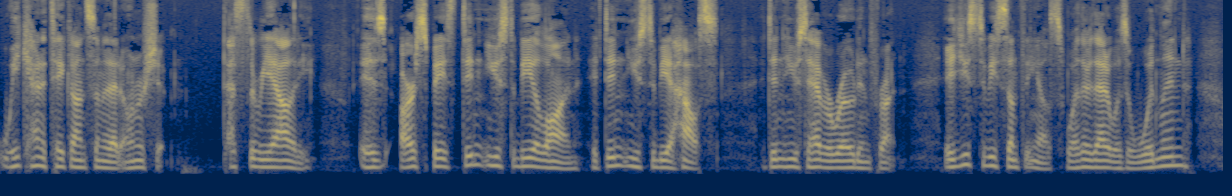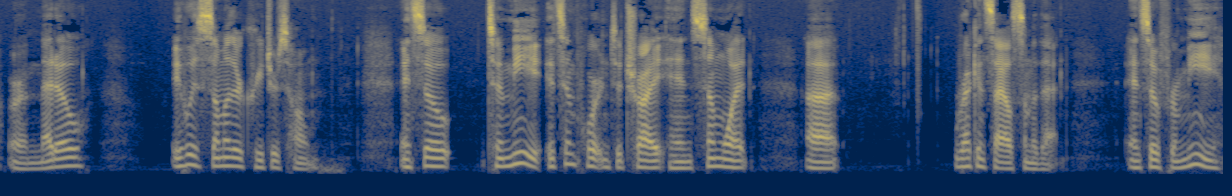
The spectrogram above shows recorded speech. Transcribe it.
we kind of take on some of that ownership. That's the reality. Is our space didn't used to be a lawn. It didn't used to be a house. It didn't used to have a road in front. It used to be something else, whether that it was a woodland or a meadow, it was some other creature's home. And so to me, it's important to try and somewhat uh, reconcile some of that. And so for me,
